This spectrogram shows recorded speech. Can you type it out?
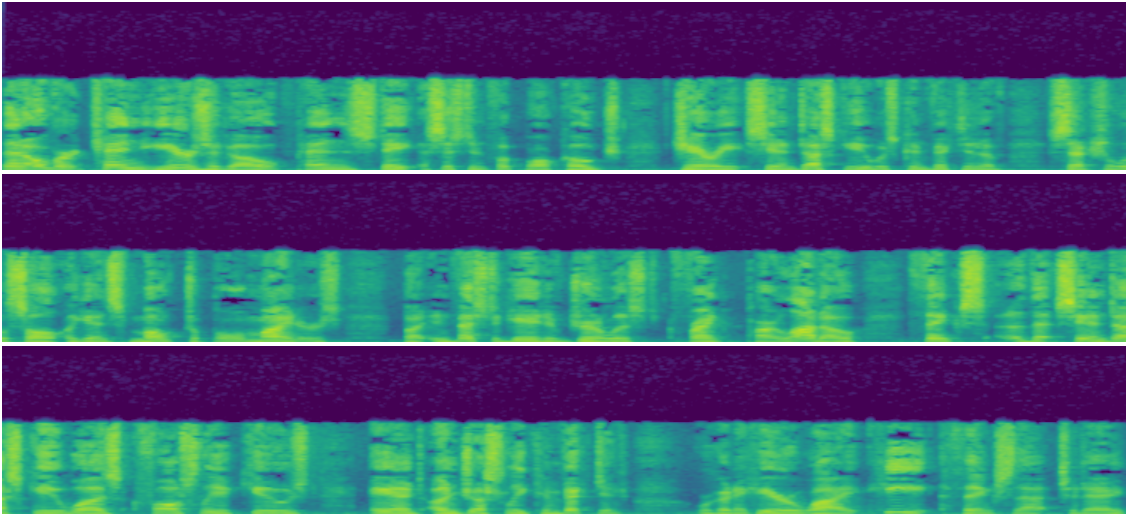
Then, over 10 years ago, Penn State assistant football coach Jerry Sandusky was convicted of sexual assault against multiple minors, but investigative journalist Frank Parlato thinks that Sandusky was falsely accused and unjustly convicted. We're going to hear why he thinks that today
